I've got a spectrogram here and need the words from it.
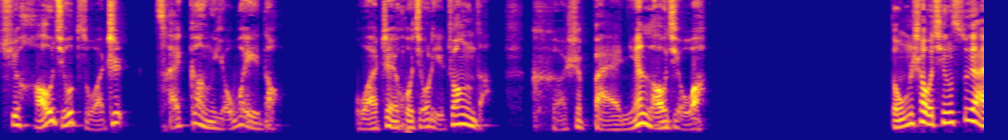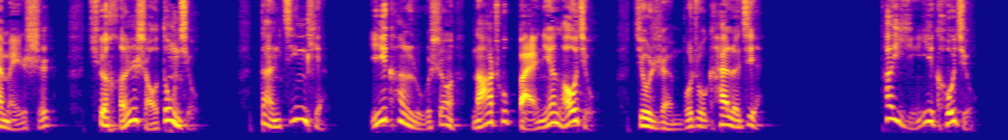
需好酒佐制，才更有味道。我这壶酒里装的可是百年老酒啊！董少卿虽爱美食，却很少动酒，但今天一看鲁生拿出百年老酒，就忍不住开了戒。他饮一口酒，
